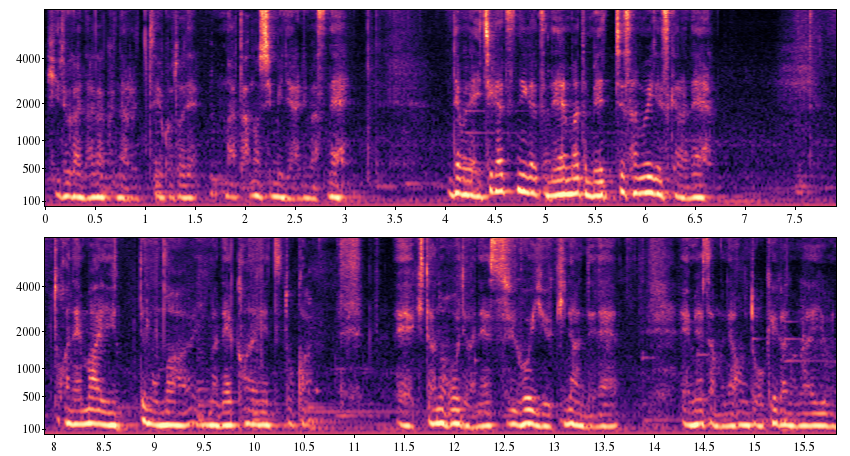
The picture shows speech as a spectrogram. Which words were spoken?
昼が長くなるということで、まあ、楽しみでありますね。でもね1月2月ねまためっちゃ寒いですからね。かねまあ言ってもまあ今ね関越とか、えー、北の方ではねすごい雪なんでね、えー、皆さんもね本当お怪我のないように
